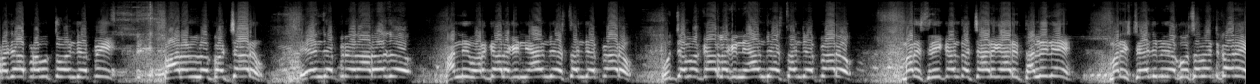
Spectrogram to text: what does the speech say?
ప్రజా ప్రభుత్వం అని చెప్పి పాలనలోకి వచ్చారు. ఏం చెప్పినారు ఆ రోజు? అన్ని వర్గాలకు న్యాయం చేస్తామని చెప్పారు. ఉద్యమకారులకు న్యాయం చేస్తామని చెప్పారు. మరి శ్రీకాంతాచారి గారి తల్లిని మరి స్టేజ్ మీద కూర్చోబెట్టుకొని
